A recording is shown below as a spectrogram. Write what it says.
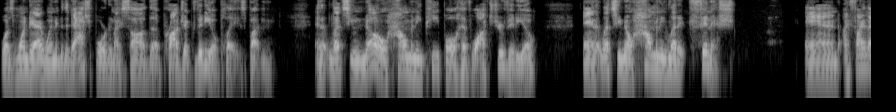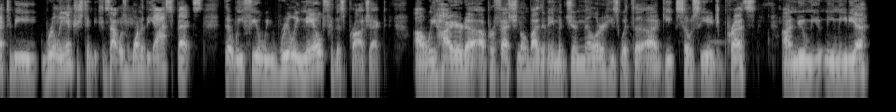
was one day I went into the dashboard and I saw the project video plays button. And it lets you know how many people have watched your video and it lets you know how many let it finish. And I find that to be really interesting because that was one of the aspects that we feel we really nailed for this project. Uh, we hired a, a, professional by the name of Jim Miller. He's with the uh, Geek Associated Press, uh, New Mutiny Media.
